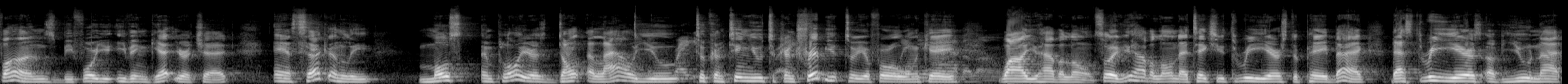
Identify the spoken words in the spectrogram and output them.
funds before you even get your check. And secondly, most employers don't allow you Right. to continue to contribute to your 401k have a oh loan. while you have a loan. So if you have a loan that takes you three years to pay back, that's three years of you not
